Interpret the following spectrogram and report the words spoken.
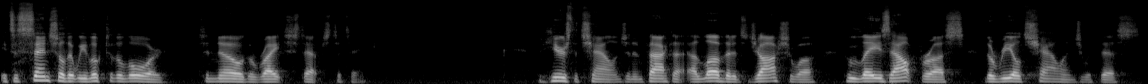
It's essential that we look to the Lord to know the right steps to take. But here's the challenge. And in fact, I love that it's Joshua who lays out for us the real challenge with this.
